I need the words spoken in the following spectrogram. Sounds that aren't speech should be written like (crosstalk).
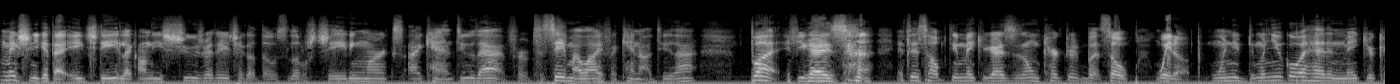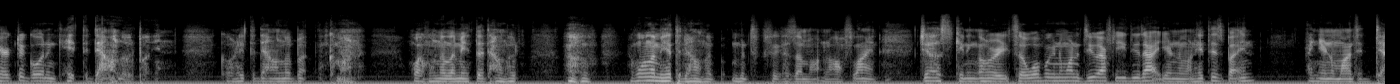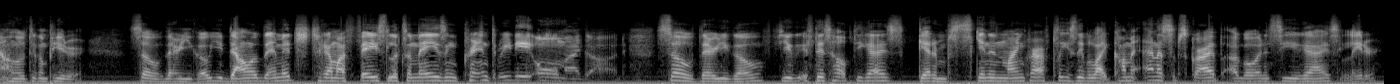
Make sure you get that HD, like on these shoes right there. Check out those little shading marks. I can't do that for to save my life. I cannot do that. But if you guys, (laughs) if this helped you make your guys' own character, but so wait up. When you when you go ahead and make your character, go ahead and hit the download button. Go ahead and hit the download button. Come on. Why won't it let me hit the download? Oh, (laughs) it won't let me hit the download (laughs) because I'm on offline. Just kidding. Alright, so what we're gonna want to do after you do that, you're gonna want to hit this button, and you're gonna want to download the computer. So there you go. You download the image. Check out my face. Looks amazing. Print in 3D. Oh my god. So there you go. If you if this helped you guys get a skin in Minecraft, please leave a like, comment, and a subscribe. I'll go ahead and see you guys later.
